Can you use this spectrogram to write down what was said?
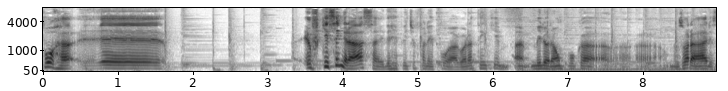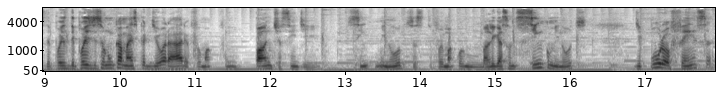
porra, é... eu fiquei sem graça e de repente eu falei, pô, agora tem que ah, melhorar um pouco a, a, a, meus horários. Depois, depois disso eu nunca mais perdi horário. Foi, uma, foi um punch assim de cinco minutos, foi uma, uma ligação de cinco minutos de pura ofensa.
